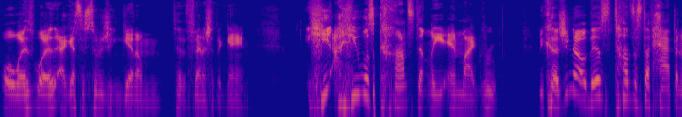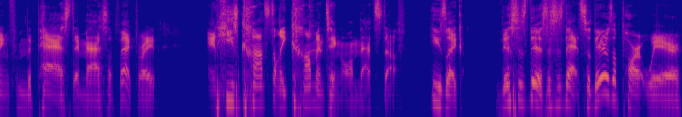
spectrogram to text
or was was I guess as soon as you can get them to the finish of the game, he he was constantly in my group because you know there's tons of stuff happening from the past in Mass Effect, right? And he's constantly commenting on that stuff. He's like, "This is this, this is that." So there's a part where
